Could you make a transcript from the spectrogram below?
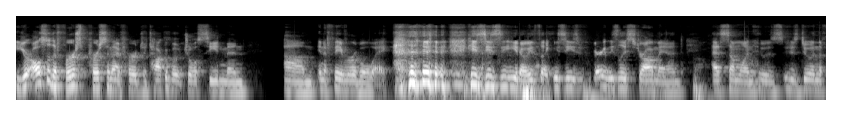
you're also the first person i've heard to talk about joel seedman um, in a favorable way. he's, he's, you know, he's like he's, he's very easily strawmanned as someone who's who's doing the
